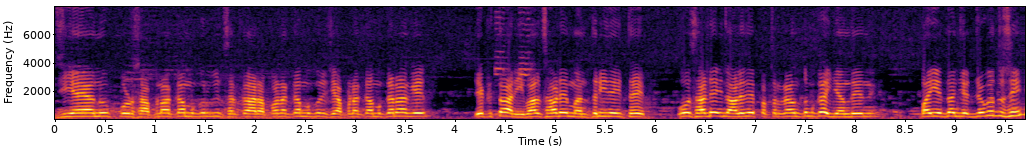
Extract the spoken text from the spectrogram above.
ਜੀ ਆਇਆਂ ਨੂੰ ਪੁਲਿਸ ਆਪਣਾ ਕੰਮ ਕਰੂਗੀ, ਸਰਕਾਰ ਆਪਣਾ ਕੰਮ ਕਰੂ ਅਸੀਂ ਆਪਣਾ ਕੰਮ ਕਰਾਂਗੇ। ਇੱਕ ਧਾਰੀਵਾਲ ਸਾਡੇ ਮੰਤਰੀ ਨੇ ਇੱਥੇ, ਉਹ ਸਾਡੇ ਨਾਲੇ ਦੇ ਪੱਤਰਕਾਰਾਂ ਨੂੰ ਧਮਕਾਈ ਜਾਂਦੇ ਨੇ। ਭਾਈ ਇਦਾਂ ਜਿੱਜੋਗੇ ਤੁਸੀਂ?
